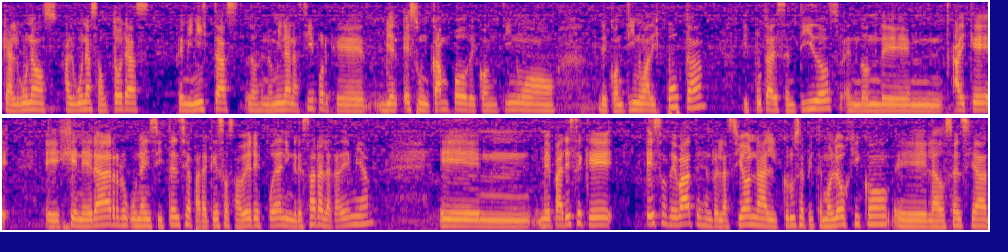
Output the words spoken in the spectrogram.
que algunas autoras feministas los denominan así porque es un campo de continuo, de continua disputa, disputa de sentidos, en donde mm, hay que eh, generar una insistencia para que esos saberes puedan ingresar a la academia. Mm, me parece que esos debates en relación al cruce epistemológico, eh, la docencia,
